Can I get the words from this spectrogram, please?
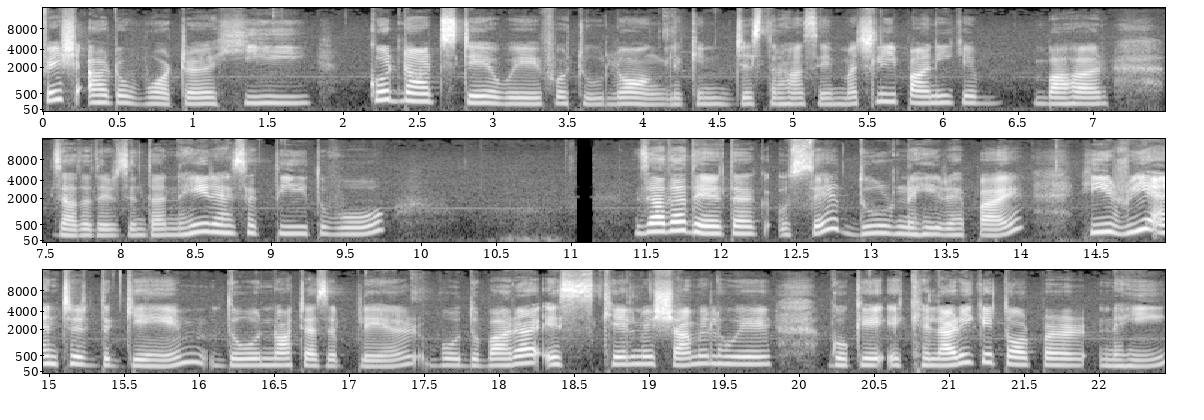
fish out of water he could not stay away for too long لیکن جس طرح سے مچھلی پانی کے باہر زیادہ دیر زندہ نہیں رہ سکتی، تو وہ زیادہ دیر تک اس سے دور نہیں رہ پائے۔ He reenter the game though not as a player وہ دوبارہ اس کھیل میں شامل ہوئے گو کہ ایک کھلاڑی کے طور پر نہیں۔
